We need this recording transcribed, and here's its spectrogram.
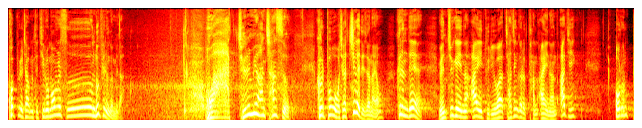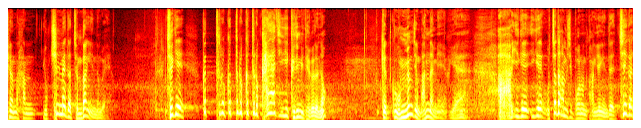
코피를 잡은 채 뒤로 몸을 쓱 눕히는 겁니다. 와 절묘한 찬스. 그걸 보고 제가 찍어야 되잖아요. 그런데 왼쪽에 있는 아이 둘이와 자전거를 탄 아이는 아직 오른편 한 6, 7m 전방에 있는 거예요. 저게 끝으로 끝으로 끝으로 가야지 이게 그림이 되거든요. 그 운명적 만남이에요 그게 아 이게 이게 어쩌다 한 번씩 보는 광경인데 제가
